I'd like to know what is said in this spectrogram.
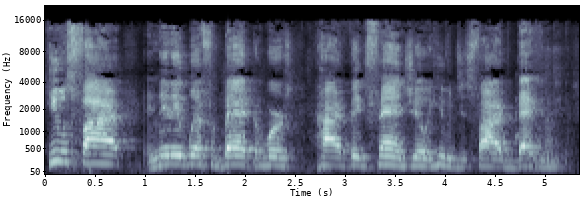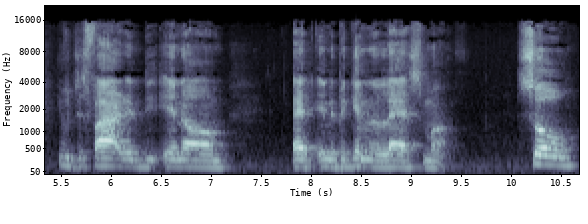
He was fired, and then it went from bad to worse hired Vic Fangio. He was just fired back. In, he was just fired in, in um at in the beginning of last month. So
